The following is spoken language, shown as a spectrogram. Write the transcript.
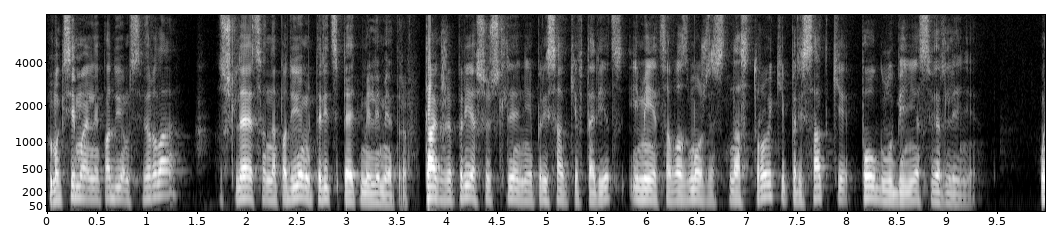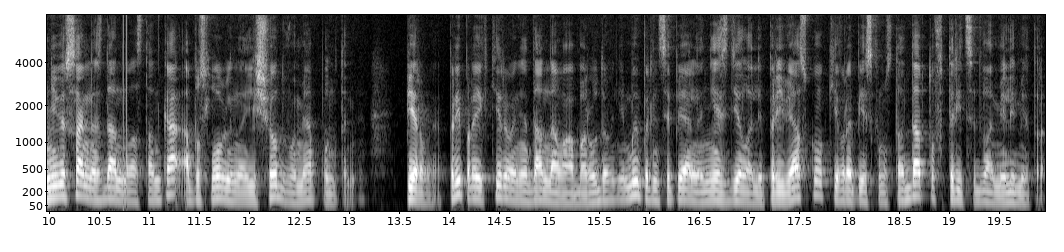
максимальный подъем сверла осуществляется на подъеме 35 мм. Также при осуществлении присадки в торец имеется возможность настройки присадки по глубине сверления. Универсальность данного станка обусловлена еще двумя пунктами. Первое. При проектировании данного оборудования мы принципиально не сделали привязку к европейскому стандарту в 32 мм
